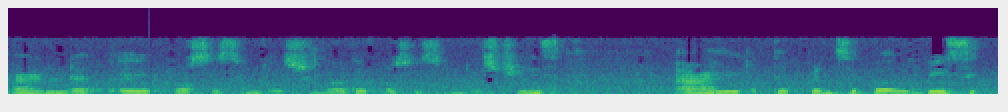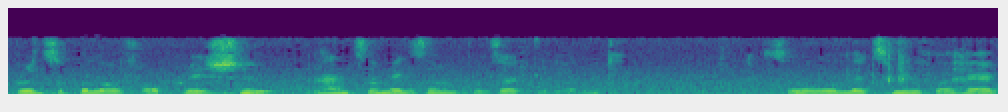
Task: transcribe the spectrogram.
and uh, process industries, other process industries and the principle basic principle of operation and some examples at the end. So let's move ahead.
